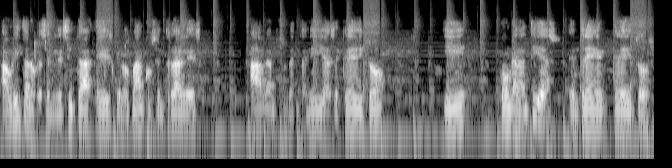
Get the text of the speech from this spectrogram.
ahorita lo que se necesita es que los bancos centrales abran sus ventanillas de crédito y con garantías entreguen créditos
